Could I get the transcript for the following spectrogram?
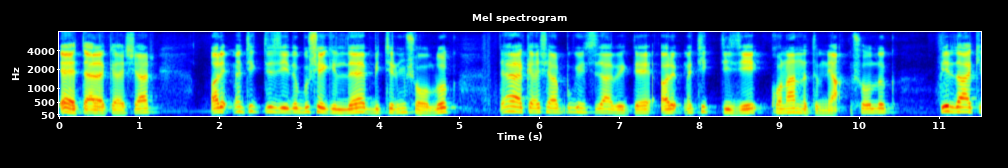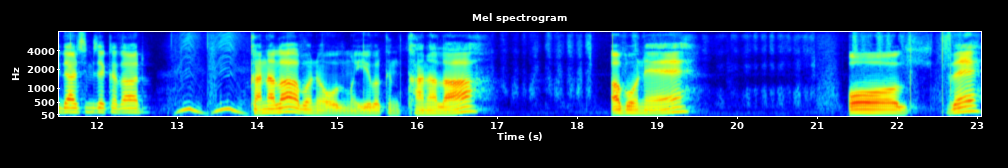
Evet değerli arkadaşlar. Aritmetik diziyi de bu şekilde bitirmiş olduk. Değerli arkadaşlar bugün sizlerle birlikte aritmetik dizi konu anlatımını yapmış olduk. Bir dahaki dersimize kadar kanala abone olmayı bakın kanala abone ol ve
